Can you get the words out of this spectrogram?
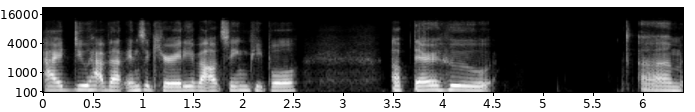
I do have that insecurity about seeing people up there who um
